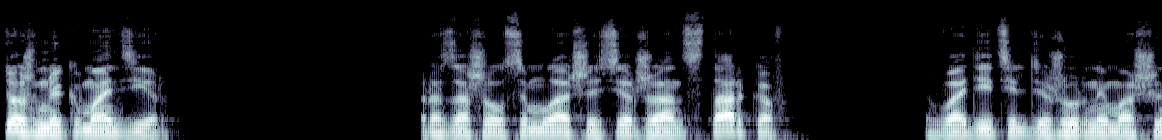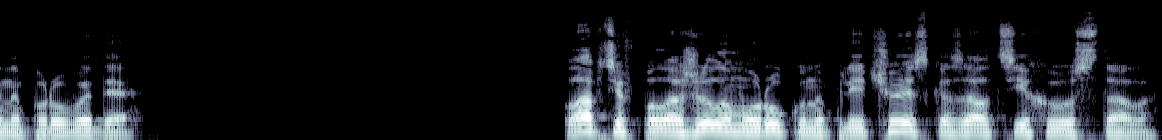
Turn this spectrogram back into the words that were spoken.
Тоже мне командир. Разошелся младший сержант Старков, водитель дежурной машины по РУВД. Лаптев положил ему руку на плечо и сказал тихо и устало.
